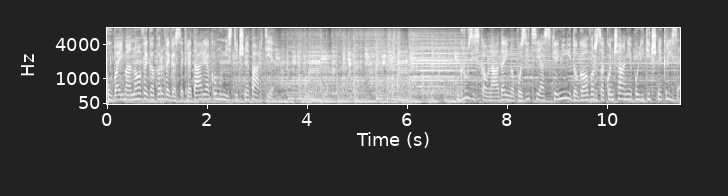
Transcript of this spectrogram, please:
Kuba ima novega prvega sekretarja komunistične partije. Gruzijska vlada in opozicija sklenili dogovor za končanje politične krize.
